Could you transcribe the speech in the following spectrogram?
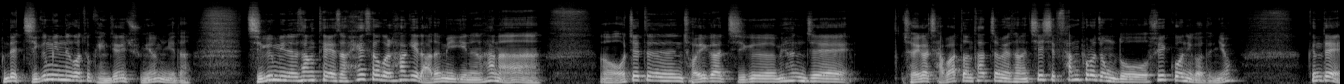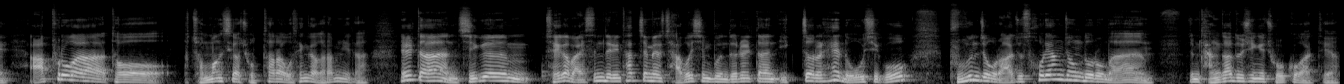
근데 지금 있는 것도 굉장히 중요합니다. 지금 있는 상태에서 해석을 하기 나름이기는 하나, 어, 어쨌든 저희가 지금 현재 저희가 잡았던 타점에서는 73% 정도 수익권이거든요. 근데 앞으로가 더 전망치가 좋다라고 생각을 합니다. 일단 지금 제가 말씀드린 타점에서 잡으신 분들은 일단 익절을 해 놓으시고 부분적으로 아주 소량 정도로만 좀 담가 두시는 게 좋을 것 같아요.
